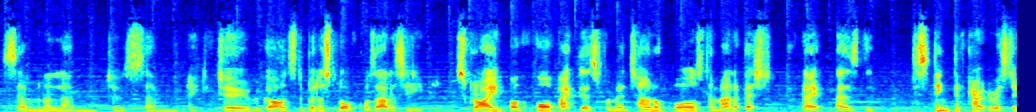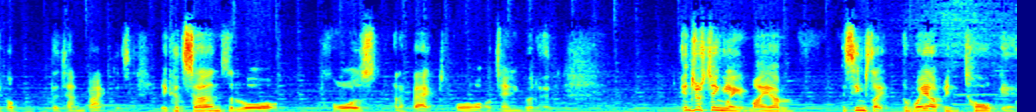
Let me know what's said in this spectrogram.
711 to 782 regards the Buddhist law of causality described by the four factors from internal cause to manifest effect as the distinctive characteristic of the 10 factors. It concerns the law cause and effect for attaining Buddhahood. Interestingly, my um, it seems like the way I've been talking,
